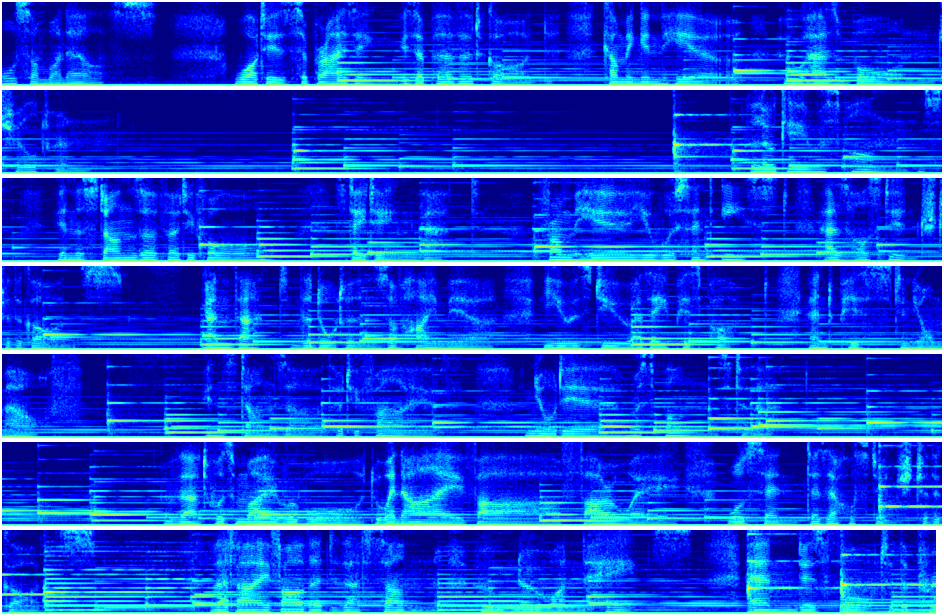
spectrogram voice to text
Or someone else. What is surprising is a pervert god coming in here who has borne children. Loki responds in the stanza 34, stating that from here you were sent east as hostage to the gods, and that the daughters of Hymir used you as a piss pot and pissed in your mouth. In stanza 35, Njordir responds to that. That was my reward when I, far, far away, was sent as a hostage to the gods. Fathered that son whom no one hates, and is thought the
